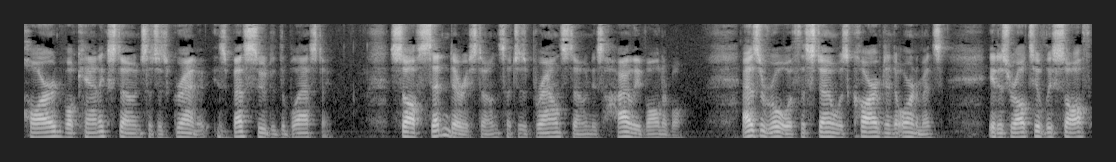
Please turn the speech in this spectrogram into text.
Hard volcanic stone, such as granite, is best suited to blasting. Soft sedentary stone, such as brownstone, is highly vulnerable. As a rule, if the stone was carved into ornaments, it is relatively soft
